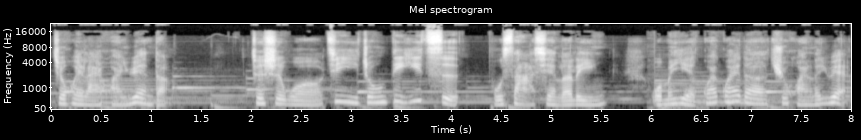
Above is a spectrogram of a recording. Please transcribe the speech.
就会来还愿的。”这是我记忆中第一次菩萨显了灵，我们也乖乖的去还了愿。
